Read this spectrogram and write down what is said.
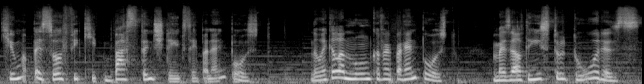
que uma pessoa fique bastante tempo sem pagar imposto. Não é que ela nunca vai pagar imposto, mas ela tem estruturas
